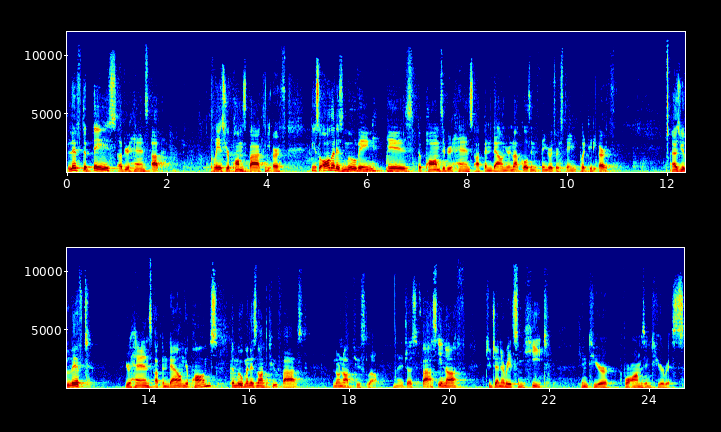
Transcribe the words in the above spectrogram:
Lift the base of your hands up. Place your palms back to the earth. Okay, so all that is moving is the palms of your hands up and down. Your knuckles and fingers are staying put to the earth. As you lift your hands up and down, your palms, the movement is not too fast nor not too slow. Just fast enough to generate some heat into your forearms, into your wrists.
